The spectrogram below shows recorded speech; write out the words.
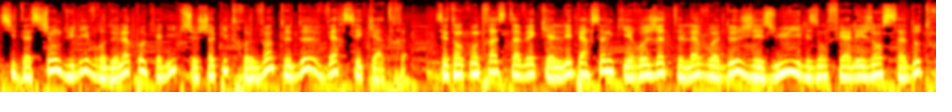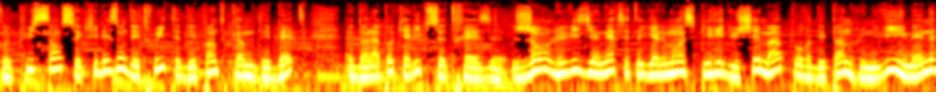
Citation du livre de l'Apocalypse chapitre 22 verset 4. C'est en contraste avec les personnes qui rejettent la voix de Jésus ils ont fait allégeance à d'autres puissances qui les ont détruites, dépeintes comme des bêtes dans l'Apocalypse 13. Jean le visionnaire s'est également inspiré du schéma pour dépeindre une vie humaine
